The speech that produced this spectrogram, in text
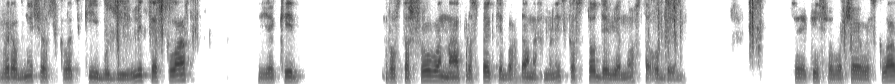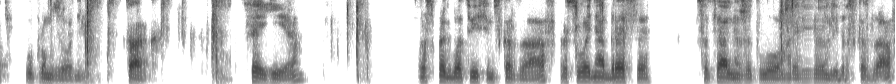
виробничо-складській будівлі. Це склад, який розташований на проспекті Богдана Хмельницького 191. Це якийсь овочевий склад у промзоні. Так, це є. Проспект 28 сказав. Присвоєння адреси соціальне житло регіон лідер сказав.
